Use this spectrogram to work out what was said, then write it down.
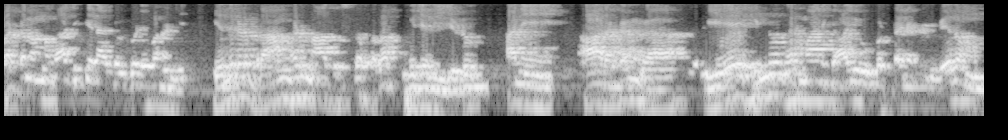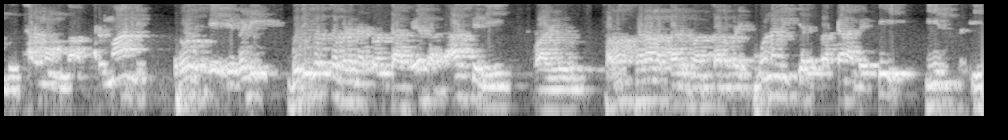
ప్రక్కన ఉన్న రాజకీయ నాయకులు కూడా ఇవ్వనండి. ఎందుకంటే బ్రాహ్మడు నా దృష్టిలో సదా పూజనీయుడు అని ఆ రకంగా ఏ హిందూ ధర్మానికి ఆయువు కొట్టైనటువంటి వేదం ఉంది ధర్మం ఉంది. ఆ ధర్మాన్ని రోజు చేయబడి బుదిగొచ్చబడినటువంటి ఆ వేద దాసిని వాళ్ళు సంవత్సరాల తరబడి తరబడి మూల విద్యను పక్కన పెట్టి ఈ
